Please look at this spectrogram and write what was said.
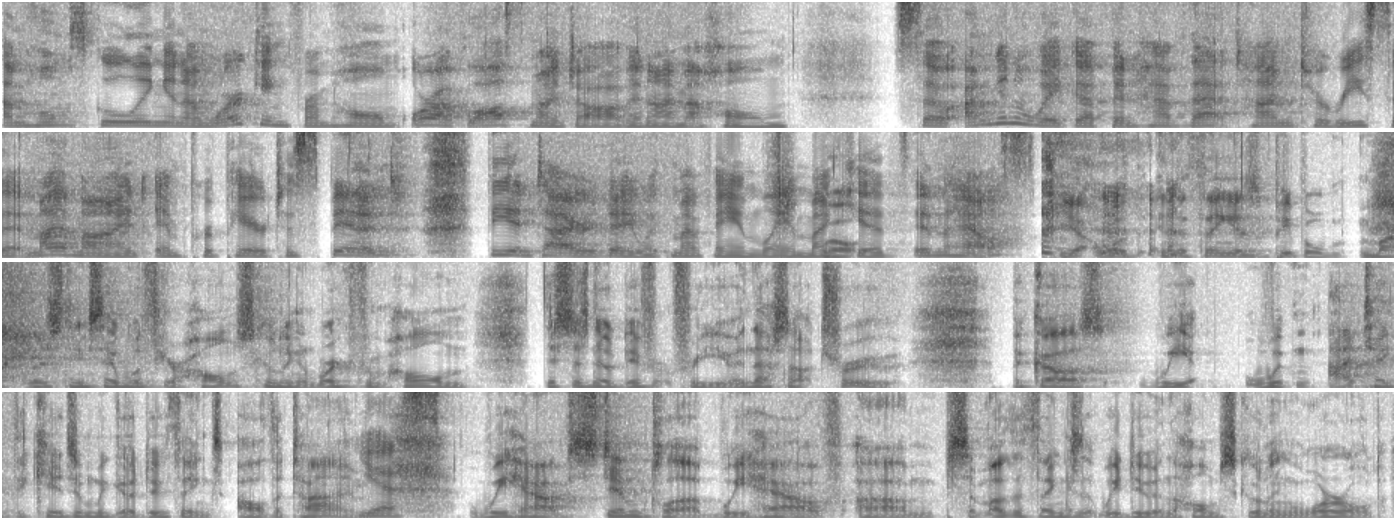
I'm homeschooling and I'm working from home, or I've lost my job and I'm at home. So I'm going to wake up and have that time to reset my mind and prepare to spend the entire day with my family and my Well- kids in the house. yeah. Well, and the thing is, people might listening say, well, if you're homeschooling and working from home, this is no different for you. And that's not true because we, we I take the kids and we go do things all the time. Yes. We have STEM club. We have um, some other things that we do in the homeschooling world.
